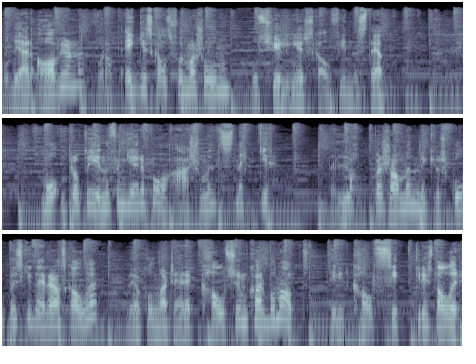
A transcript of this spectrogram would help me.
og de er avgjørende for at eggeskallsformasjonen hos kyllinger skal finne sted. Måten proteinet fungerer på, er som en snekker. Det lapper sammen mikroskopiske deler av skallet ved å konvertere kalsiumkarbonat til kalsittkrystaller.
